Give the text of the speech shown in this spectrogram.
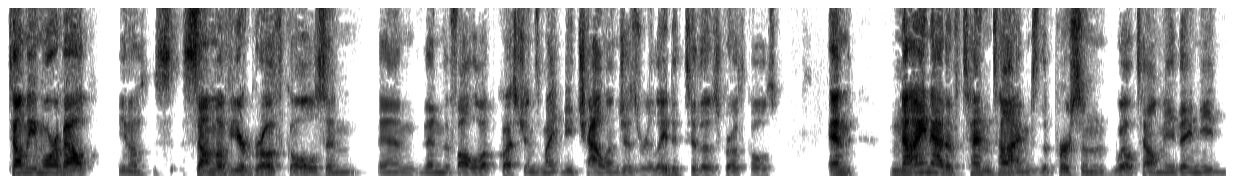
tell me more about you know s- some of your growth goals and and then the follow-up questions might be challenges related to those growth goals. And nine out of ten times the person will tell me they need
